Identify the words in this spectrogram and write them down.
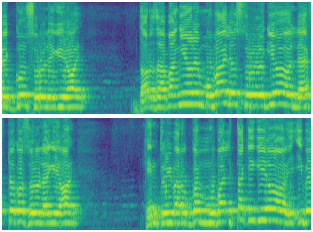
বেগুন শুরু লেগে হয়। দরজা ভাঙিয়ে রে, মোবাইল শুরু লেগে হয় ল্যাপটপও শুরু লেগে হয়। কিন্তু এবার গম মোবাইল তাকে গিয়ে হয়, ইবে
